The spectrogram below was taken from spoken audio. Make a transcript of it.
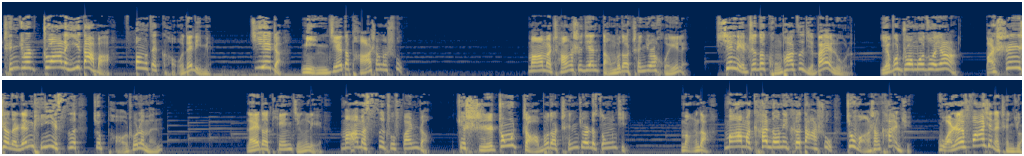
陈娟抓了一大把放在口袋里面，接着敏捷的爬上了树。妈妈长时间等不到陈娟回来，心里知道恐怕自己败露了，也不装模作样了，把身上的人皮一撕，就跑出了门。来到天井里，妈妈四处翻找。却始终找不到陈娟的踪迹。猛地，妈妈看到那棵大树，就往上看去，果然发现了陈娟。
